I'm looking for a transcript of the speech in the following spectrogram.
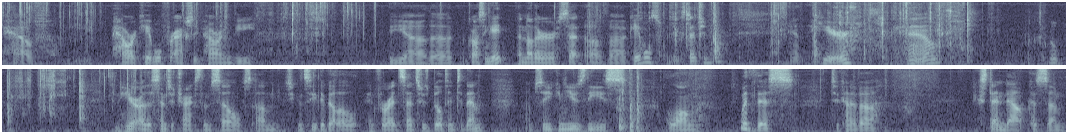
We have the power cable for actually powering the the uh, the crossing gate. Another set of uh, cables for the extension. And here we have. Oh, and here are the sensor tracks themselves. Um, as you can see, they've got little infrared sensors built into them. Um, so you can use these along with this to kind of uh, extend out because um,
